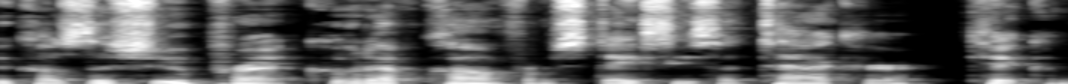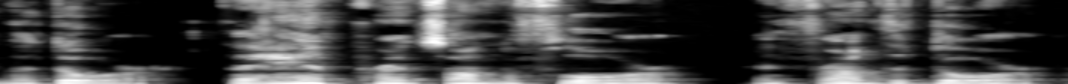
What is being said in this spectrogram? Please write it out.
because the shoe print could have come from Stacey's attacker kicking the door. The handprints on the floor in front of the door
